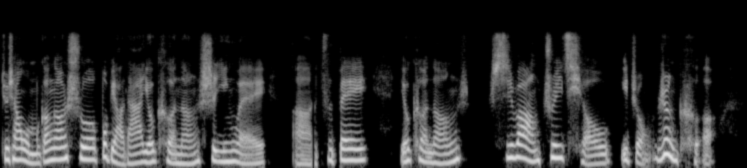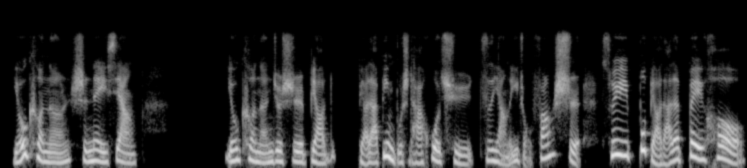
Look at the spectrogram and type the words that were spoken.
就像我们刚刚说，不表达有可能是因为啊自卑，有可能希望追求一种认可，有可能是内向，有可能就是表表达并不是他获取滋养的一种方式。所以不表达的背后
